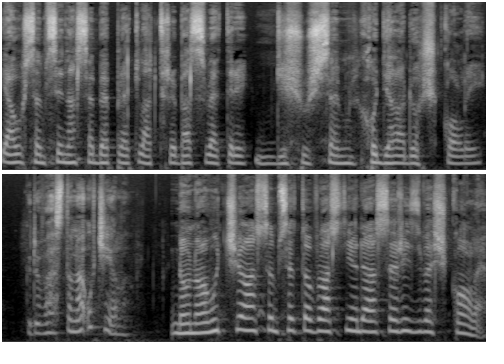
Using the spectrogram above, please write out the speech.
Já už jsem si na sebe pletla třeba svetry, když už jsem chodila do školy. Kdo vás to naučil? No naučila jsem se to vlastně, dá se říct, ve škole.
